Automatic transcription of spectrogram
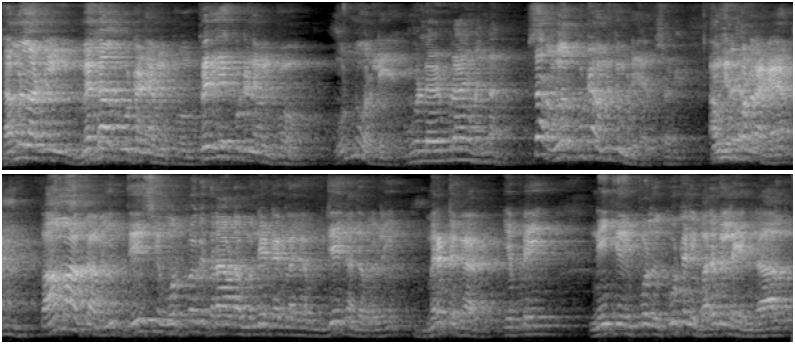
தமிழ்நாட்டில் மெகா கூட்டணி அமைப்போம் பெரிய கூட்டணி அமைப்போம். ஒன்றும் வரலையே. உங்களுடைய அபிப்பிராயம் என்ன? சார் அவங்க கூட்டம் அமைக்க முடியாது. சரி. அவங்க என்ன பண்றாங்க? ம். பாமகவையும் தேசிய முற்போக்கு திராவிட முன்னேற்ற கழகம் விஜயகாந்த் அவர்களையும் மிரட்டுகிறார்கள் எப்படி? நீங்கள் இப்பொழுது கூட்டணி வரவில்லை என்றால்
